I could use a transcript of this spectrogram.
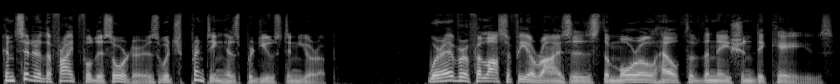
Consider the frightful disorders which printing has produced in Europe. Wherever philosophy arises, the moral health of the nation decays.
